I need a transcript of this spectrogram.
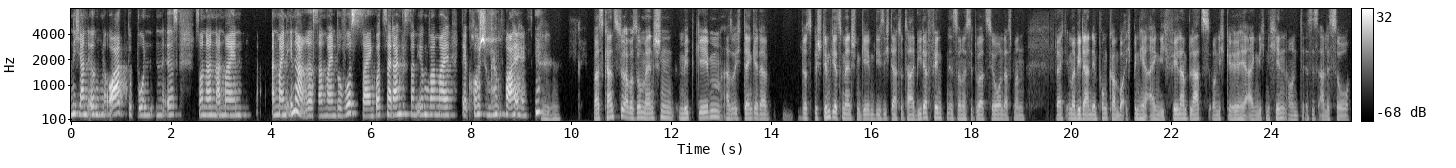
nicht an irgendeinen Ort gebunden ist, sondern an mein, an mein Inneres, an mein Bewusstsein. Gott sei Dank ist dann irgendwann mal der Groschen gefallen. Mhm. Was kannst du aber so Menschen mitgeben? Also ich denke, da wird es bestimmt jetzt Menschen geben, die sich da total wiederfinden in so einer Situation, dass man vielleicht immer wieder an den Punkt kommt, boah, ich bin hier eigentlich fehl am Platz und ich gehöre hier eigentlich nicht hin und es ist alles so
